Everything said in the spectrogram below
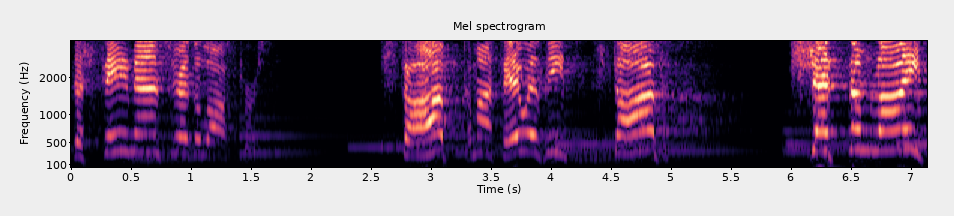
The same answer as a lost person. Stop. Come on, say it with me. Stop. Shed some light.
